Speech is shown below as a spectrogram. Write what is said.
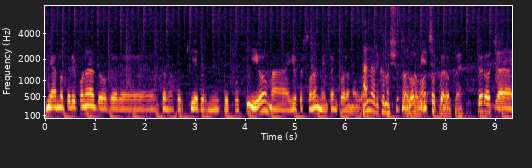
mi hanno telefonato per, eh, insomma, per chiedermi se fossi io, ma io personalmente ancora non l'ho. Hanno riconosciuto Non la l'ho visto, però. Però già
